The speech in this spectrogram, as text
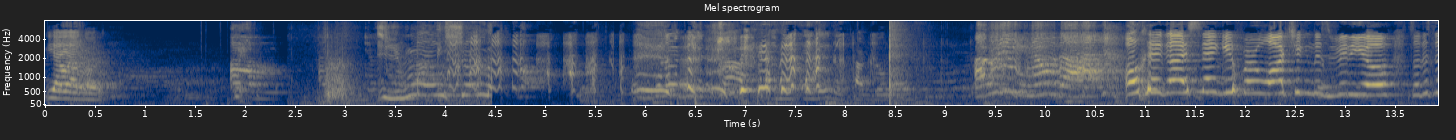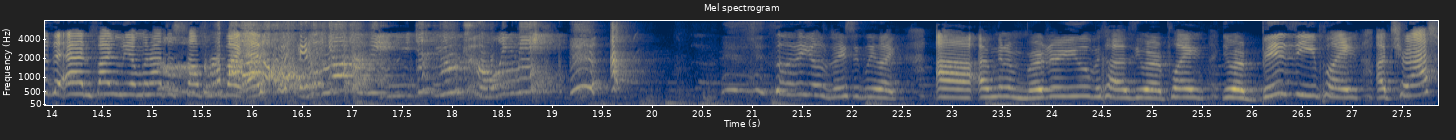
Yeah, yeah, Emotional. It's gonna be a trap. I mean, it is a trap door. guys. I didn't know that. Okay, guys, thank you for watching this video. So this is the end. Finally, I'm gonna have to suffer by enemies. Just you trolling me? so the video is basically like, uh, I'm gonna murder you because you are playing, you are busy playing a trash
